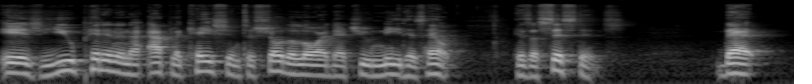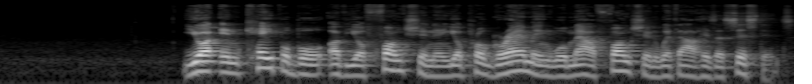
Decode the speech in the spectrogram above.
is you putting in an application to show the Lord that you need his help, his assistance, that you're incapable of your function and your programming will malfunction without his assistance.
